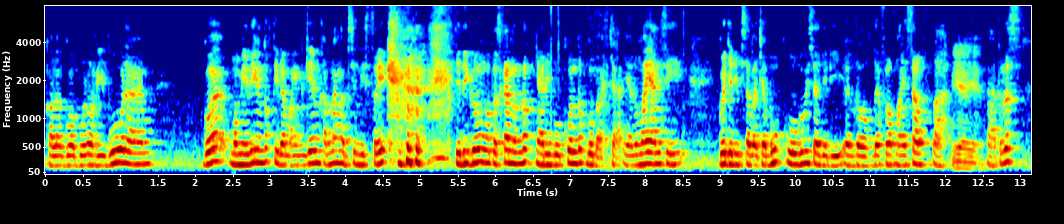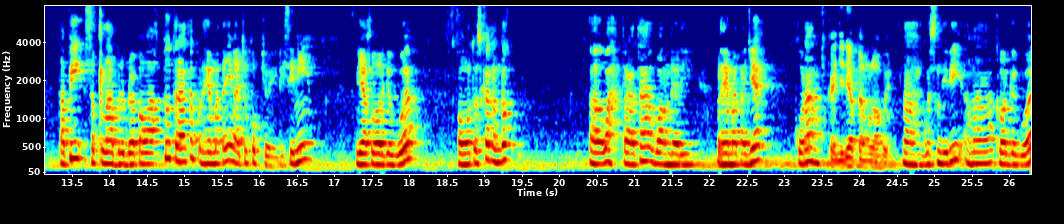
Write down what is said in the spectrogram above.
kalau gue butuh hiburan, gue memilih untuk tidak main game karena ngabisin listrik. jadi gue memutuskan untuk nyari buku untuk gue baca. Ya lumayan sih. Gue jadi bisa baca buku, gue bisa jadi untuk develop myself lah. iya iya Nah terus tapi setelah beberapa waktu ternyata perhematannya nggak cukup cuy. Di sini ya keluarga gue memutuskan untuk eh, wah ternyata uang dari berhemat aja kurang. oke jadi apa yang lo lakuin Nah gue sendiri sama keluarga gue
